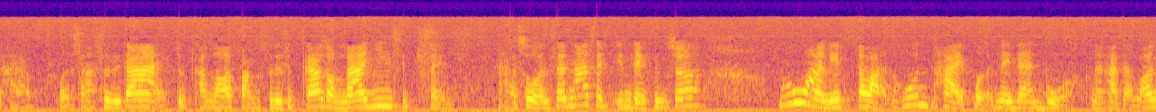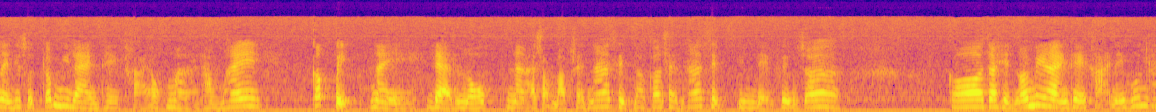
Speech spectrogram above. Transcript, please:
นะคะ เปิดสาซื้อได้ จุดคัดลอสฝั่งซื้อ 19 ดอลลาร์ 20 เซนต์นะคะส่วนเซ็น50 Index Future เมื่อวานนี้ตลาดหุ้นไทยเปิดในแดนบวกนะคะ แต่ว่าในที่สุดก็มีแรงเทขายออกมาทำให้ก็ปิดในแดนลบนะคะสำหรับเซ็น50 แล้วก็เซ็น50 Index Future ก็จะเห็นว่ามีแรงเทขายในหุ้นข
